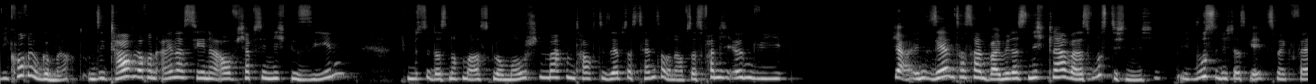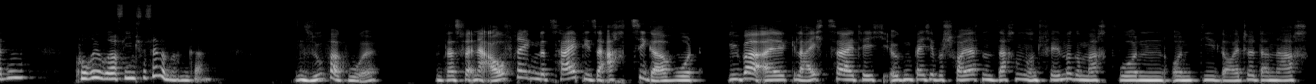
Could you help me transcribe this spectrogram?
die Choreo gemacht. Und sie taucht auch in einer Szene auf. Ich habe sie nicht gesehen. Ich müsste das nochmal aus Slow Motion machen. Taucht sie selbst als Tänzerin auf. Das fand ich irgendwie ja sehr interessant, weil mir das nicht klar war. Das wusste ich nicht. Ich wusste nicht, dass Gates McFadden Choreografien für Filme machen kann. Super cool. Und was für eine aufregende Zeit, diese 80er, wo überall gleichzeitig irgendwelche bescheuerten Sachen und Filme gemacht wurden und die Leute danach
